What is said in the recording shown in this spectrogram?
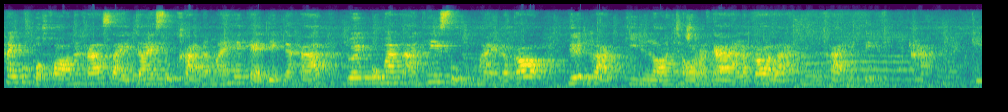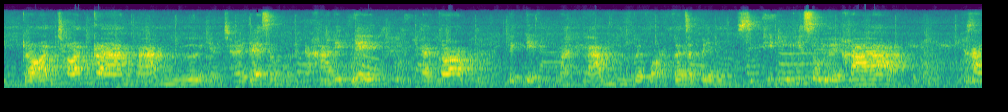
ให้ผู้ปกครองนะคะ ใส่ใจสุขอนามัยให้แก่เด็กนะคะ โดยปรุงอาหารที่สุกใหม่ แล้วก็ยึดหลักกินร้อนช้อนกลางแล้วก็ล้างมือค่ะเด็กๆค่ะ กินร้อนช้อนกลางล้างมือยังใช้ได้เสมอนะคะเด็กๆ แล้วก็เด็กๆหมั่นล้างมือบ่อยๆ ก็จะเป็นสิ่งที่ดีที่สุดเลยค่ะค่ะ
